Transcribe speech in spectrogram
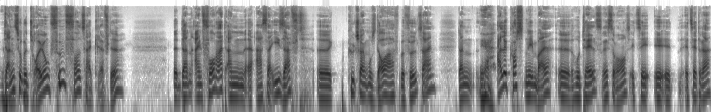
Dann zur Betreuung fünf Vollzeitkräfte. Äh, Dann ein Vorrat an äh, Acai-Saft. Äh, Kühlschrank muss dauerhaft befüllt sein. Dann Ja. alle Kosten nebenbei, Hotels, Restaurants etc.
